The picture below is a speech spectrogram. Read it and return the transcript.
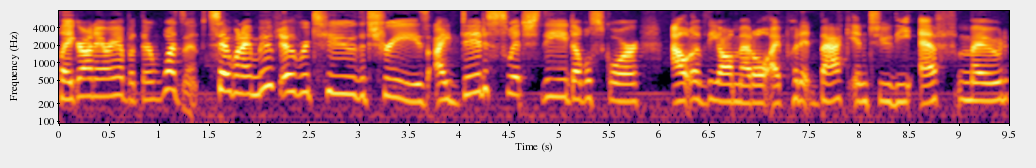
playground area, but there wasn't. So when I moved over to the trees, I did switch the double score out of the all metal. I put it back into the F mode,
